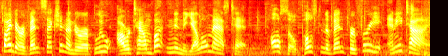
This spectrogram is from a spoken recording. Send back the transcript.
Find our event section under our blue Our Town button in the yellow masthead. Also, post an event for free anytime.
